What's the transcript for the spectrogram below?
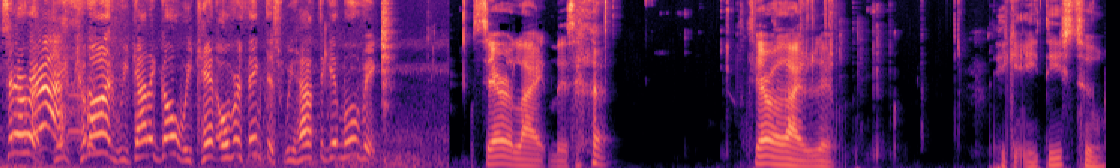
Sarah, k- come on, we gotta go. We can't overthink this. We have to get moving. Sarah like listen. Sarah like look. He can eat these two.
